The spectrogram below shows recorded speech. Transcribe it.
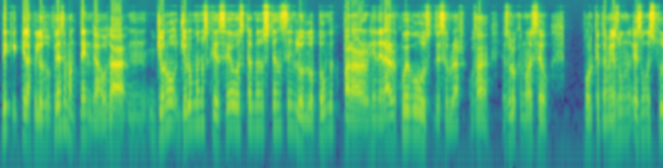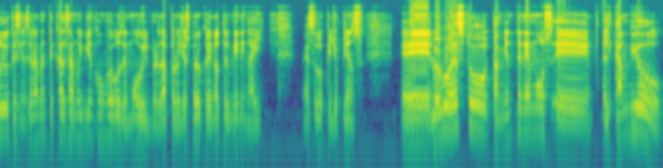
de que, la filosofía se mantenga. O sea, mm, yo no, yo lo menos que deseo es que al menos Tencent lo, lo, tome para generar juegos de celular. O sea, eso es lo que no deseo. Porque también es un, es un estudio que sinceramente calza muy bien con juegos de móvil, ¿verdad? Pero yo espero que no terminen ahí. Eso es lo que yo pienso. Eh, luego de esto también tenemos eh, el cambio,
